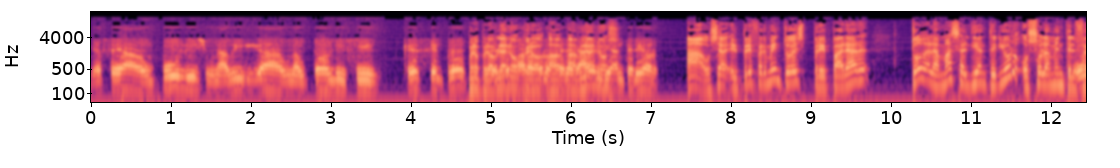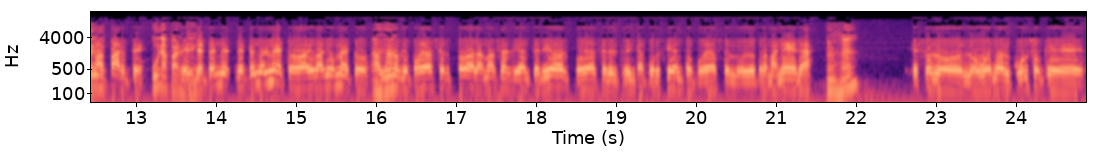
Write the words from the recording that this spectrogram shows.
ya sea un pulish, una viga, un autólisis, que siempre... Bueno, pero hablanos... Pero, el día anterior. Ah, o sea, el prefermento es preparar toda la masa el día anterior o solamente el Una parte. Una parte. depende, depende del método, hay varios métodos. Hay uno que puede hacer toda la masa el día anterior, puede hacer el 30%, puede hacerlo de otra manera. Eso es lo, lo bueno del curso que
